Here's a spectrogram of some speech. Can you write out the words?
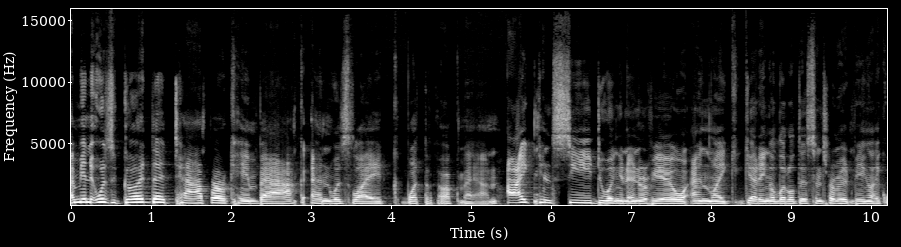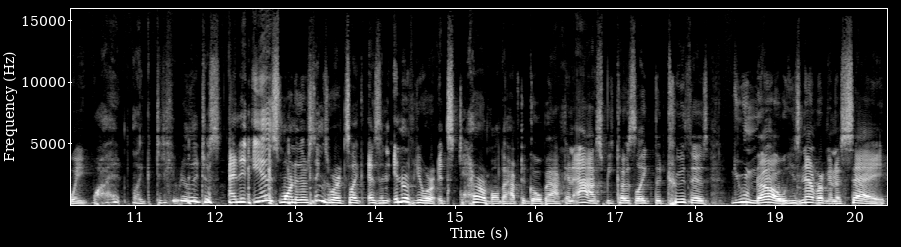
I mean, it was good that Tapper came back and was like, what the fuck, man? I can see doing an interview and like getting a little distance from it, being like, wait, what? Like, did he really just. and it is one of those things where it's like, as an interviewer, it's terrible to have to go back and ask because, like, the truth is, you know, he's never going to say.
